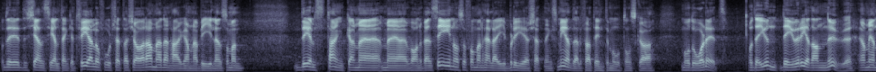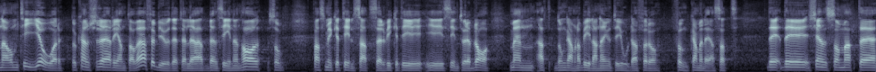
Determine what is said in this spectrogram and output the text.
Och det, det känns helt enkelt fel att fortsätta köra med den här gamla bilen som man dels tankar med, med vanlig bensin och så får man hälla i blyersättningsmedel för att inte motorn ska må dåligt. Och det är, ju, det är ju redan nu. Jag menar om tio år, då kanske det rent av är förbjudet eller att bensinen har så pass mycket tillsatser, vilket i, i sin tur är bra. Men att de gamla bilarna är ju inte gjorda för att funka med det. Så att det, det känns som att eh,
